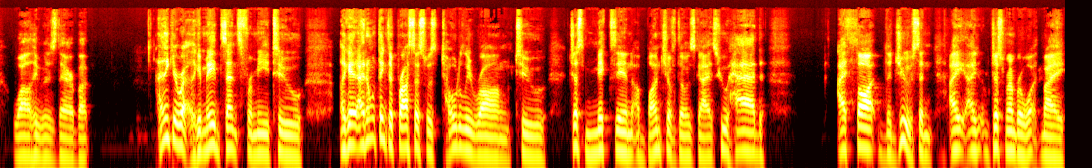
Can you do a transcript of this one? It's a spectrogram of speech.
while he was there. But I think you're right. Like, it made sense for me to, like, I don't think the process was totally wrong to just mix in a bunch of those guys who had I thought the juice, and I, I just remember what my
